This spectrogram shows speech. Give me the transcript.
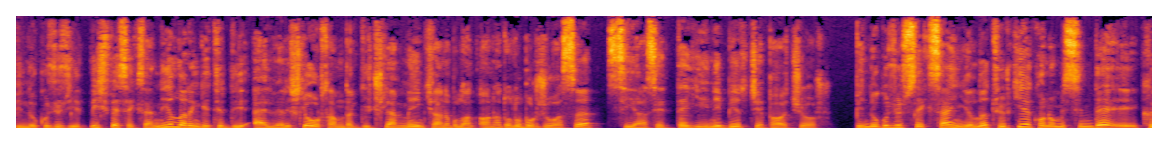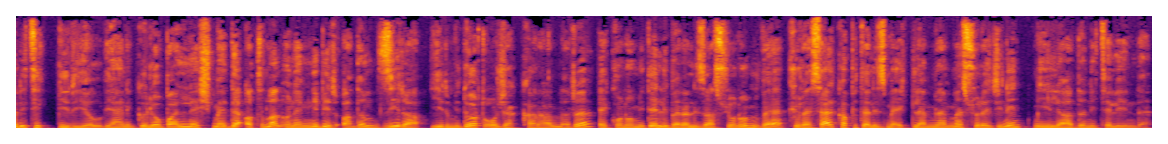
1970 ve 80'li yılların getirdiği elverişli ortamda güçlenme imkanı bulan Anadolu Burjuvası siyasette yeni bir cephe açıyor. 1980 yılı Türkiye ekonomisinde e, kritik bir yıl. Yani globalleşmede atılan önemli bir adım. Zira 24 Ocak kararları ekonomide liberalizasyonun ve küresel kapitalizme eklemlenme sürecinin miladı niteliğinde.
